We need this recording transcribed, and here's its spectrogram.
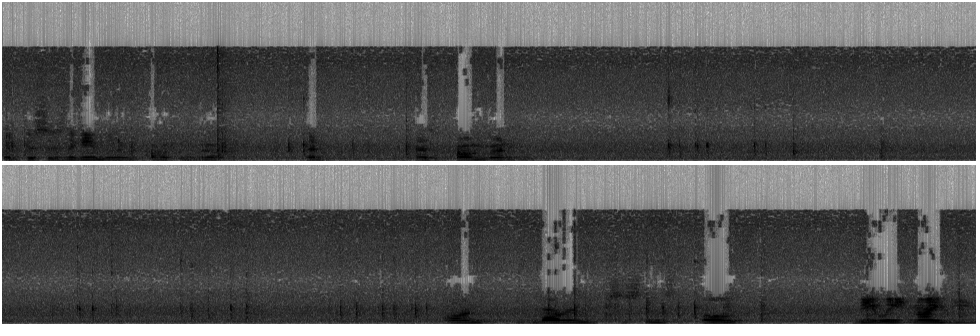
But this is the game that I'm talking about has a problem running. On modern systems of the late 90s.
